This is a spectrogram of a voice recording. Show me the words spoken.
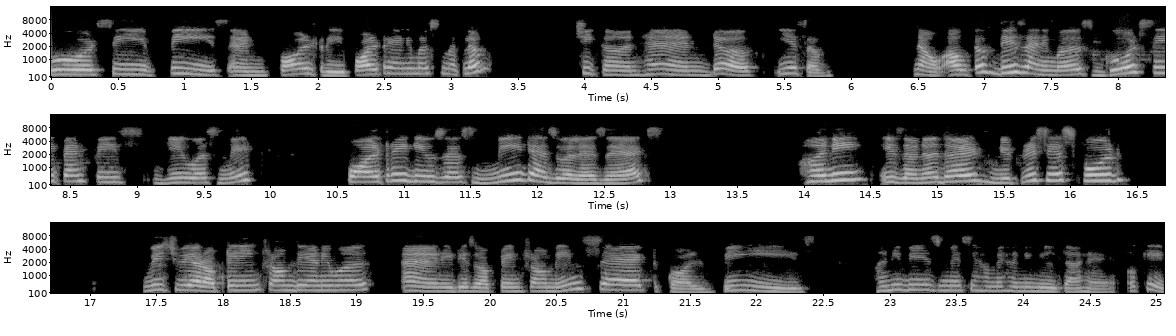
goat sheep pigs and poultry poultry animals मतलब चिकन हैंड डक ये सब। Now out of this animals goat sheep and pigs give us meat poultry gives us meat as well as eggs honey is another nutritious food which we are obtaining from the animals and it is obtained from insect called bees. Honey bees में से हमें honey मिलता है, okay?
